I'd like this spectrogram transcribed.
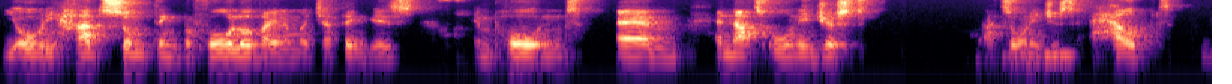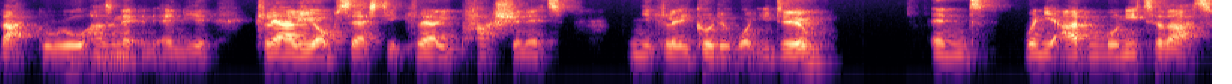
you already had something before Love Island, which I think is important. Um, and that's only just that's only just helped that grow, hasn't it? And, and you're clearly obsessed, you're clearly passionate, and you're clearly good at what you do. And when you add money to that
